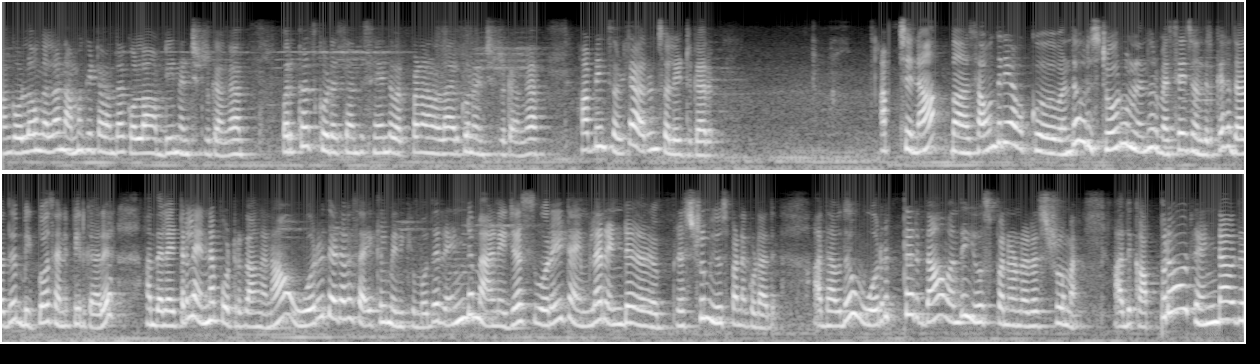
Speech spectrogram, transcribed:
அங்கே உள்ளவங்கெல்லாம் நம்மக்கிட்ட வந்தால் கொள்ளலாம் அப்படின்னு நினச்சிட்டு இருக்காங்க. ஒர்க்கர்ஸ் கூட சேர்ந்து சேர்ந்து ஒர்க் பண்ணால் நல்லாயிருக்கும்னு நினச்சிட்டு இருக்காங்க. அப்படின்னு சொல்லிட்டு அருண் சொல்லிட்டு இருக்காரு. ஆச்சுன்னா சௌந்தர்யாவுக்கு வந்து ஒரு ஸ்டோர் ரூம்லேருந்து ஒரு மெசேஜ் வந்திருக்கு. அதாவது பிக் பாஸ் அனுப்பியிருக்காரு. அந்த லெட்டரில் என்ன போட்டிருக்காங்கன்னா ஒரு தடவை சைக்கிள் மிதிக்கும் போது ரெண்டு மேனேஜர்ஸ் ஒரே டைமில் ரெண்டு ரெஸ்ட் ரூம் யூஸ் பண்ணக்கூடாது. அதாவது ஒருத்தர் தான் வந்து யூஸ் பண்ணணும் ரெஸ்ட் ரூமை அதுக்கப்புறம் ரெண்டாவது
